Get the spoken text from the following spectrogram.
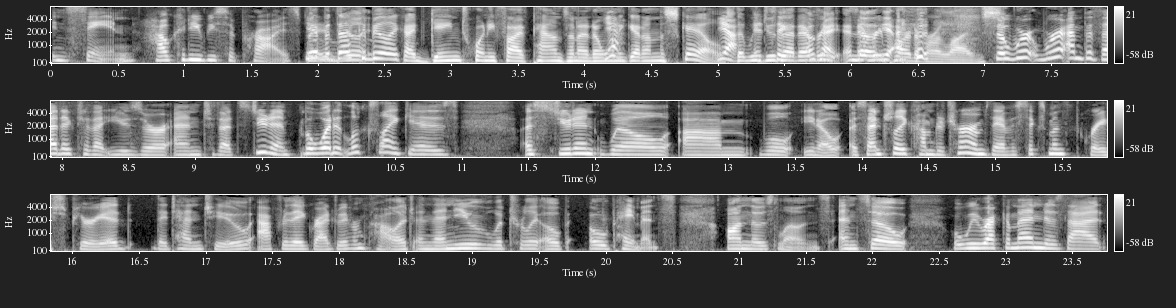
insane. How could you be surprised? yeah, but that really- could be like I've gained 25 pounds and I don't want to get on the scale. Yeah, that we do like- that every okay, in so, every yeah. part of our lives. so we're we're empathetic to that user and to that student. But what it looks like is a student will um, will you know essentially come to terms. They have a six month grace period. They tend to after they graduate from college, and then you literally owe, owe payments on those loans. And so what we recommend is that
